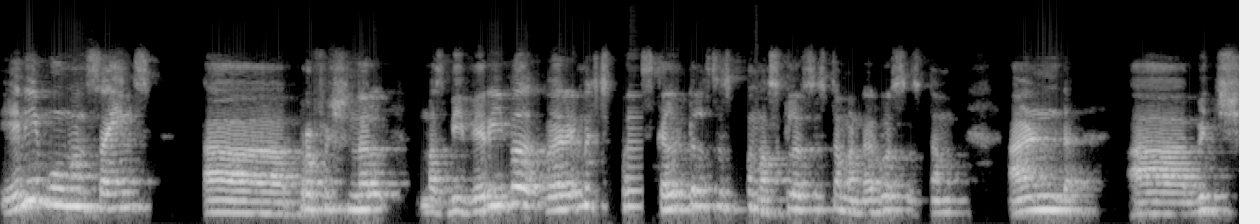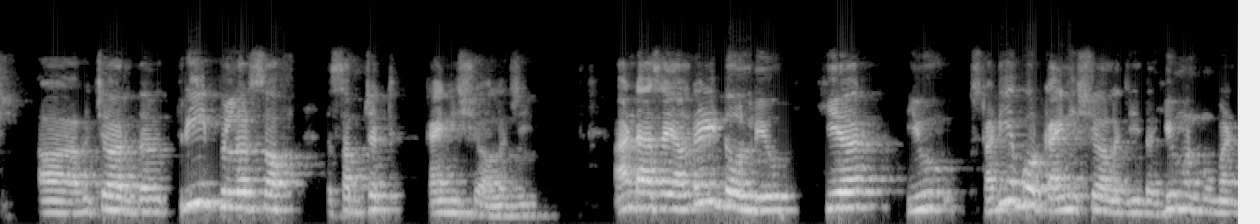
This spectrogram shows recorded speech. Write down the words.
any movement science uh, professional must be very very much skeletal system muscular system and nervous system and uh, which uh, which are the three pillars of the subject kinesiology and as i already told you here you study about kinesiology the human movement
